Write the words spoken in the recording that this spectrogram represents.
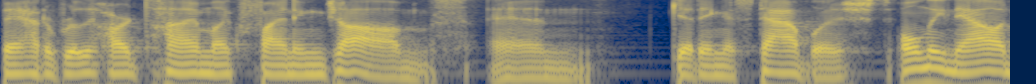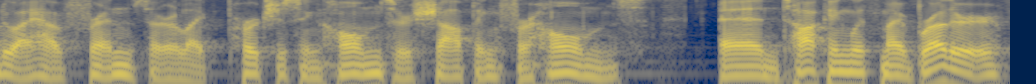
they had a really hard time like finding jobs and getting established. Only now do i have friends that are like purchasing homes or shopping for homes and talking with my brother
